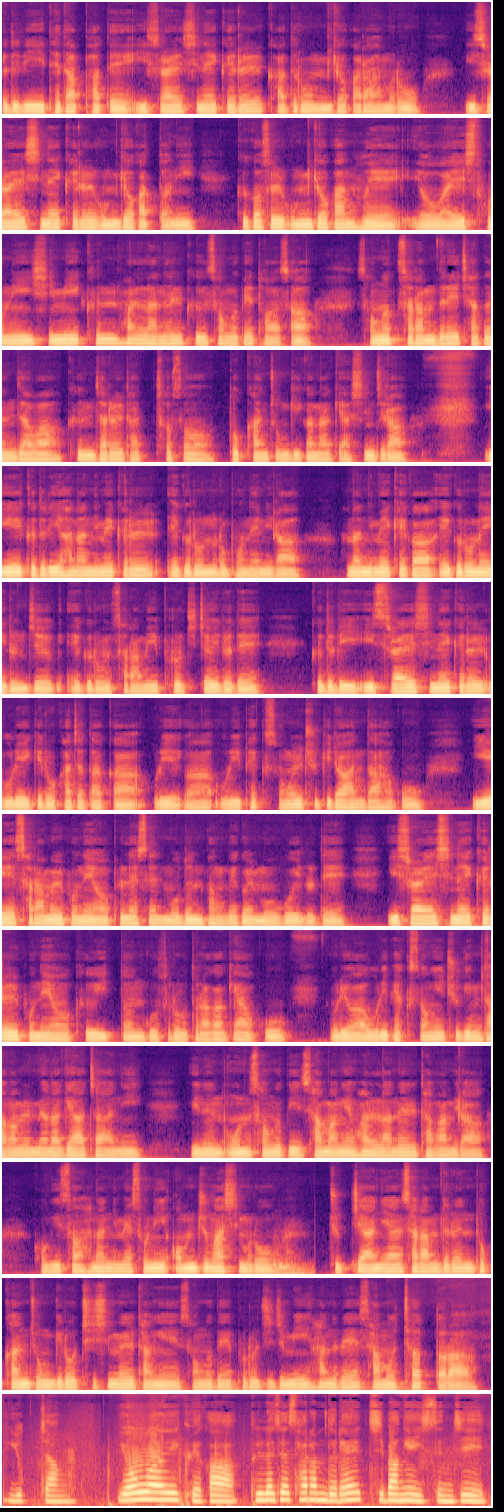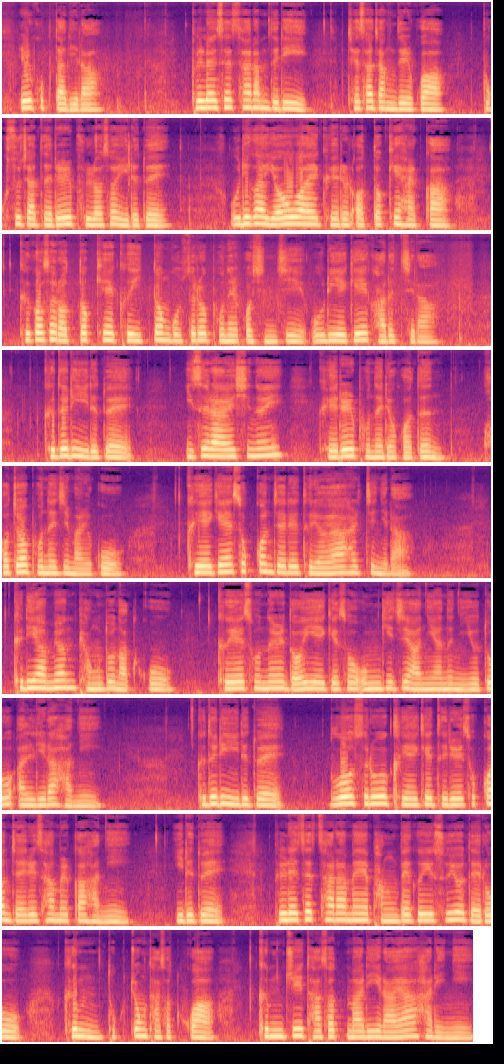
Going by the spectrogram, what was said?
그들이 대답하되 이스라엘 신의 괴를 가드로 옮겨가라 하므로 이스라엘 신의 괴를 옮겨갔더니 그것을 옮겨간 후에 여호와의 손이 심히 큰 환란을 그 성읍에 더하사 성읍 사람들의 작은 자와 큰 자를 다쳐서 독한 종기가 나게 하신지라. 이에 그들이 하나님의 괴를 에그론으로 보내니라. 하나님의 괴가 에그론에 이른즉 에그론 사람이 부르짖어 이르되 그들이 이스라엘 신의 괴를 우리에게로 가져다가 우리가 우리 백성을 죽이려 한다 하고 이에 사람을 보내어 블레셋 모든 방백을 모으고 이르되 이스라엘 신의 괴를 보내어 그 있던 곳으로 돌아가게 하고 우리와 우리 백성이 죽임 당함을 면하게 하자 하니 이는 온 성읍이 사망의 환란을 당함이라. 거기서 하나님의 손이 엄중하심으로 죽지 아니한 사람들은 독한 종기로 치심을 당해 성읍의 부르짖음이 하늘에 사무쳤더라. 6장. 여호와의 괴가 블레셋 사람들의 지방에 있은지 일곱 달이라. 블레셋 사람들이 제사장들과 복수자들을 불러서 이르되 우리가 여호와의 괴를 어떻게 할까? 그것을 어떻게 그 있던 곳으로 보낼 것인지 우리에게 가르치라. 그들이 이르되 이스라엘 신의 괴를 보내려거든 거저 보내지 말고 그에게 속건제를 드려야 할지니라. 그리하면 병도 낫고 그의 손을 너희에게서 옮기지 아니하는 이유도 알리라 하니. 그들이 이르되 무엇으로 그에게 드릴 속건제를 삼을까 하니? 이르되 블레셋 사람의 방백의 수요대로 금 독종 다섯과 금쥐 다섯 마리라야 하리니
